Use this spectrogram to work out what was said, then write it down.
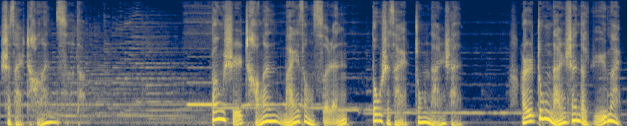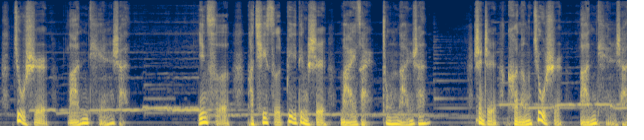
是在长安死的。当时长安埋葬死人都是在终南山，而终南山的余脉就是蓝田山，因此他妻子必定是埋在终南山，甚至可能就是蓝田山。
